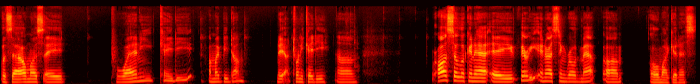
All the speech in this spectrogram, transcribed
what's that, almost a 20 KD? I might be dumb. Yeah, 20 KD. Um, we're also looking at a very interesting roadmap. Um, oh my goodness.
